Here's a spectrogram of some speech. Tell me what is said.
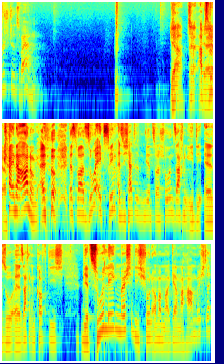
wünschst du dir zu Weihnachten? Ja, ich habe absolut ja, ja. keine Ahnung. Also, das war so extrem. Also, ich hatte mir zwar schon Sachen, äh, so, äh, Sachen im Kopf, die ich mir zulegen möchte, die ich schon irgendwann mal gerne mal haben möchte,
